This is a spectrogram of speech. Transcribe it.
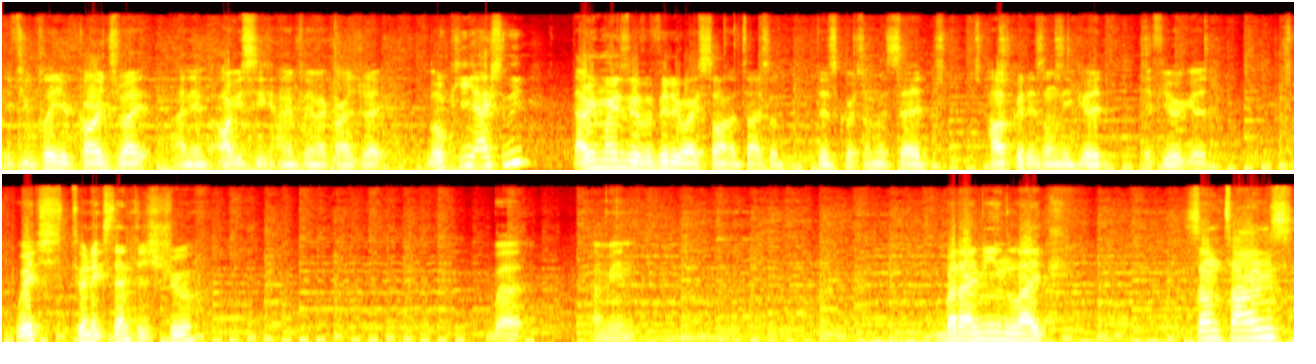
if you play your cards right, I didn't obviously I didn't play my cards right. Low key actually, that reminds me of a video I saw on the Type Soul Discord. Someone said Hakuda is only good if you're good. Which to an extent is true. But I mean But I mean like sometimes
